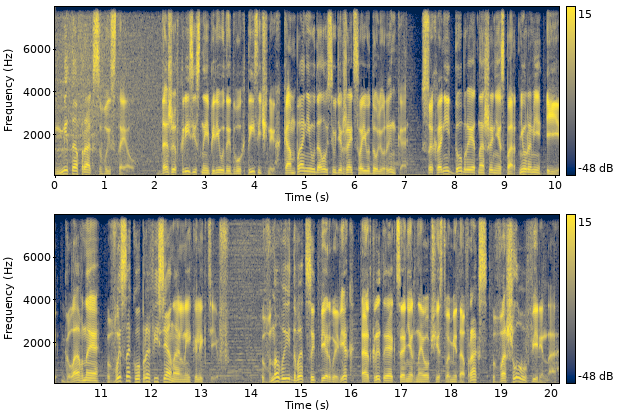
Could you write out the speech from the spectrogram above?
Метафракс выстоял. Даже в кризисные периоды 2000-х компании удалось удержать свою долю рынка сохранить добрые отношения с партнерами и, главное, высокопрофессиональный коллектив. В новый 21 век открытое акционерное общество «Метафракс» вошло уверенно.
